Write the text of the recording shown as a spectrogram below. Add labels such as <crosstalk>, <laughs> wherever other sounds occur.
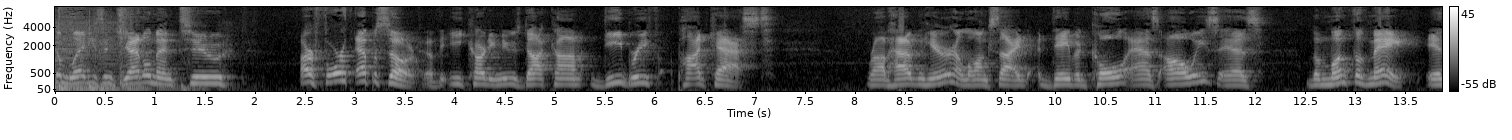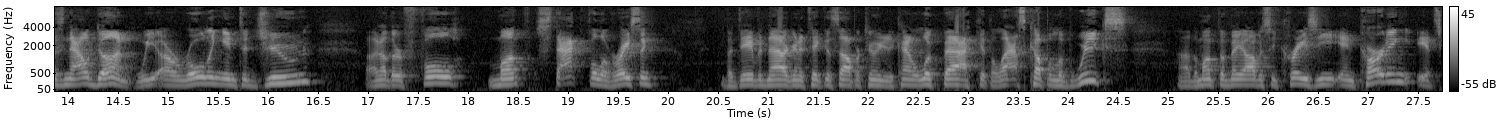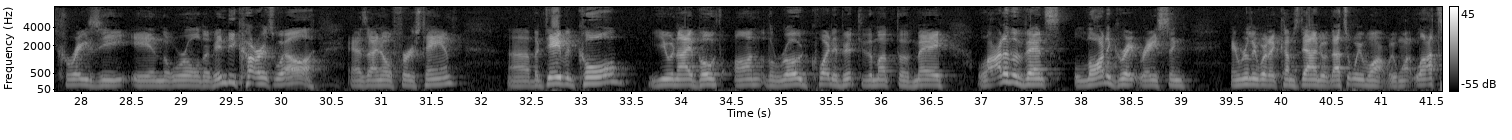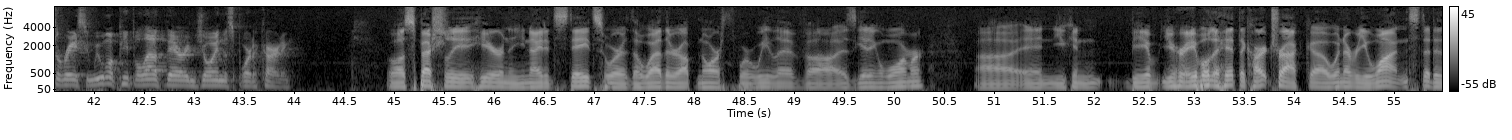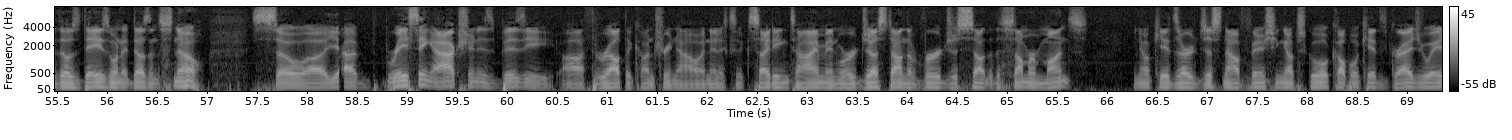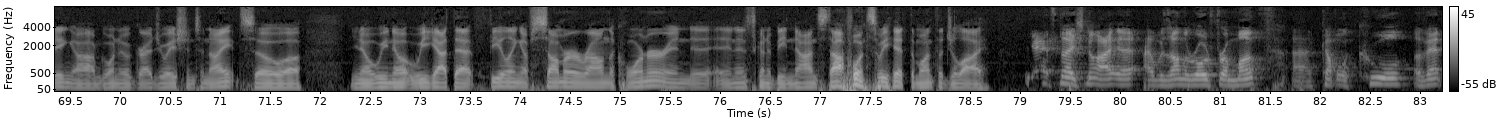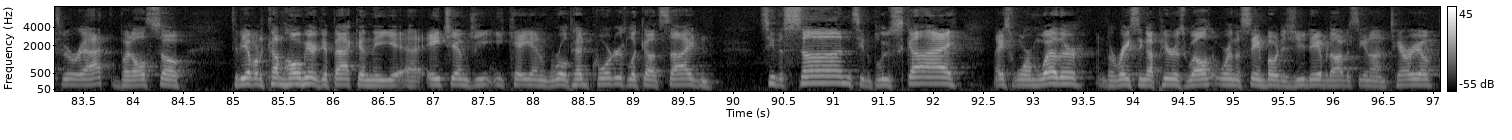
welcome, ladies and gentlemen, to our fourth episode of the eKartingNews.com debrief podcast. Rob Howden here, alongside David Cole, as always, as the month of May is now done. We are rolling into June, another full month stack full of racing. But David and I are going to take this opportunity to kind of look back at the last couple of weeks. Uh, the month of May, obviously, crazy in karting. It's crazy in the world of IndyCar as well, as I know firsthand. Uh, but David Cole, you and I both on the road quite a bit through the month of May. A lot of events, a lot of great racing, and really, when it comes down to it, that's what we want. We want lots of racing. We want people out there enjoying the sport of karting. Well, especially here in the United States, where the weather up north, where we live, uh, is getting warmer, uh, and you can be you're able to hit the kart track uh, whenever you want instead of those days when it doesn't snow. So uh, yeah, racing action is busy uh, throughout the country now, and it's exciting time. And we're just on the verge of su- the summer months. You know, kids are just now finishing up school. A couple of kids graduating. Uh, I'm going to a graduation tonight, so you know, we know we got that feeling of summer around the corner, and and it's going to be nonstop <laughs> once we hit the month of July. Yeah, it's nice. No, I uh, I was on the road for a month. Uh, a couple of cool events we were at, but also to be able to come home here, get back in the uh, HMG EKN World Headquarters, look outside and see the sun, see the blue sky, nice warm weather. And the racing up here as well. We're in the same boat as you, David, obviously in Ontario.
